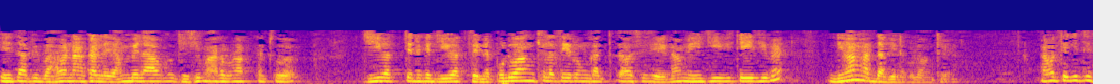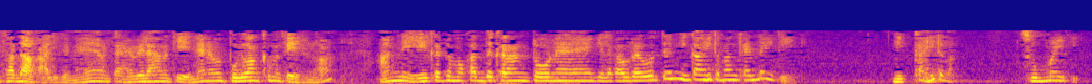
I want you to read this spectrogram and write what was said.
ඒක අපි භාවනා කරලා යම් වෙලාවක කිසිම අරමුණක් නැතුව ජීවත් වෙනක ජීවත් වෙන්න පුළුවන් කියලා තේරුම් ගත්ත දවසේ තේරෙනවා මේ ජීවිතේදීම නිවන් අත්දකින්න පුළුවන් කියලා. නමුත් ඒක ඉතින් සදාකාලික නෑ. මට හැම වෙලාවෙම තියෙන්නේ නෑ. නමුත් පුළුවන්කම තේරෙනවා. අන්න ඒකට මොකද්ද කරන්න ඕනේ කියලා කවුරු හරි නිකන් හිටපන් කැන්දයි තියෙන්නේ. නිකන් හිටපන්. සුම්මයි තියෙන්නේ.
